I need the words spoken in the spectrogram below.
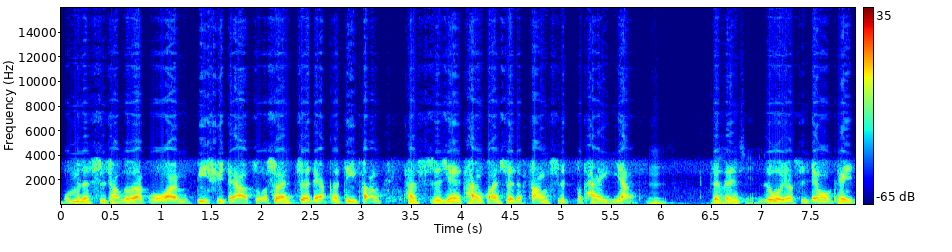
我们的市场都在国外，我们必须得要做。虽然这两个地方它之前碳关税的方式不太一样，嗯。这等如果有时间，我可以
